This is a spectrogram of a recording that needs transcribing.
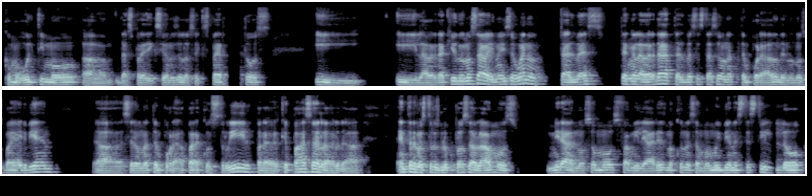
como último, uh, las predicciones de los expertos y, y la verdad que uno no sabe, uno dice, bueno, tal vez tenga la verdad, tal vez esta sea una temporada donde no nos va a ir bien, uh, será una temporada para construir, para ver qué pasa, la verdad. Entre nuestros grupos hablábamos, mira, no somos familiares, no conocemos muy bien este estilo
